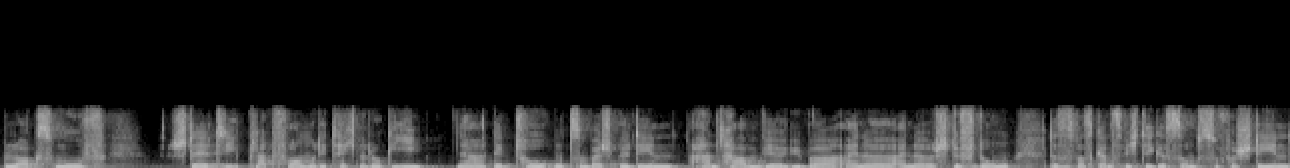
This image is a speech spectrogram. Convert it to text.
Blocksmove stellt die Plattform und die Technologie. Ja, den Token zum Beispiel, den handhaben wir über eine, eine Stiftung. Das ist was ganz Wichtiges, um es zu verstehen,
